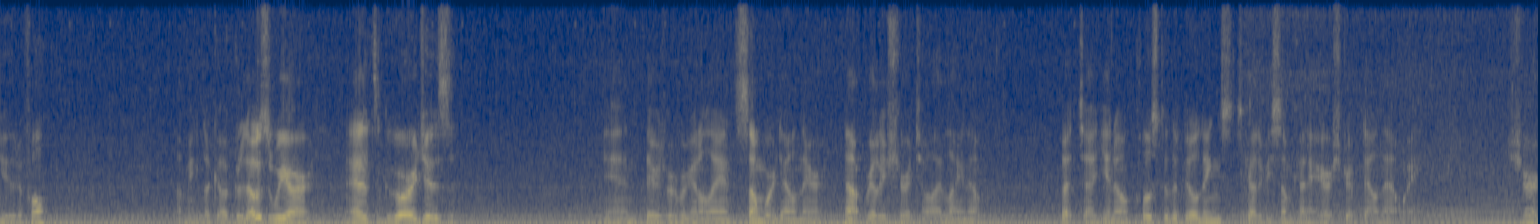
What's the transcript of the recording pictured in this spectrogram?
Beautiful. I mean, look how close we are. It's gorgeous. And there's where we're going to land, somewhere down there. Not really sure until I line up. But, uh, you know, close to the buildings, it's got to be some kind of airstrip down that way. Sure.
